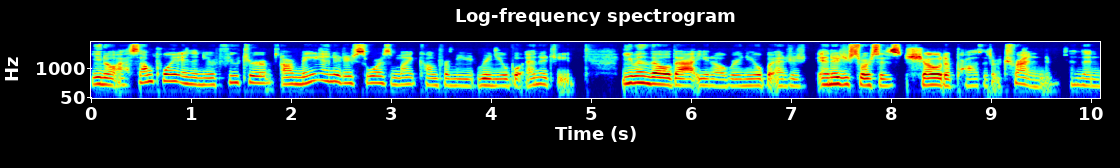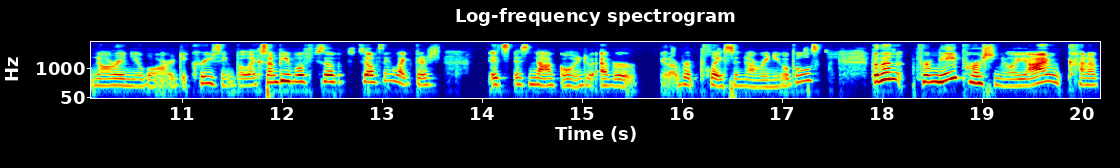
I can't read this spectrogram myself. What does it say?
you know at some point in the near future our main energy source might come from renewable energy even though that you know renewable energy energy sources showed a positive trend and then non-renewable are decreasing. But like some people still still think like there's it's it's not going to ever you know replace the non-renewables. But then for me personally i'm kind of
